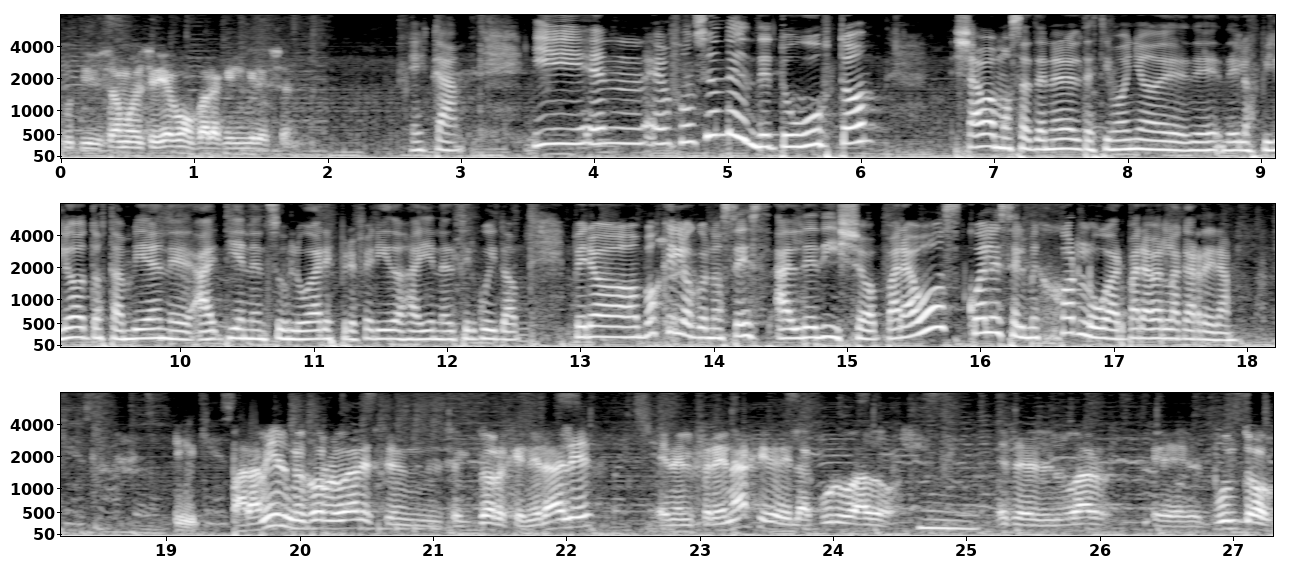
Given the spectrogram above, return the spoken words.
utilizamos ese día como para que ingresen. Está. Y en, en función de, de tu gusto, ya vamos a tener el testimonio de, de- de los pilotos también, ahí tienen sus lugares preferidos ahí en el circuito. Pero vos que lo conocés al dedillo, para vos, ¿cuál es el mejor lugar para ver la carrera? Y para mí el mejor lugar es en el sector generales, en el frenaje de la curva 2. Mm, Es el lugar, eh, el punto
